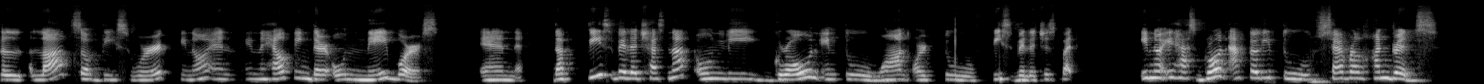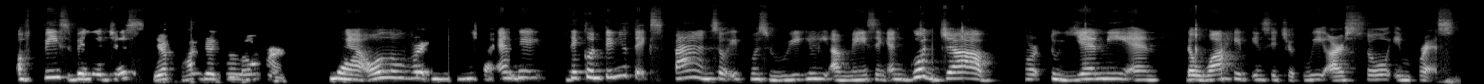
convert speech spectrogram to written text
the, lots of this work, you know, and, in helping their own neighbors. And the peace village has not only grown into one or two peace villages, but you know, it has grown actually to several hundreds of peace villages. Yep, hundreds all over. Yeah, all over Indonesia. And they they continue to expand. So it was really amazing. And good job for to Yenny and the Wahid Institute. We are so impressed.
